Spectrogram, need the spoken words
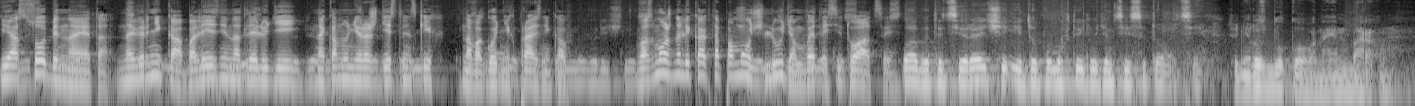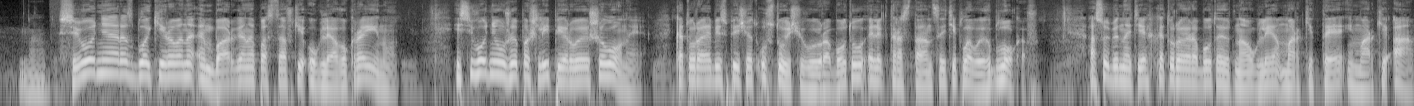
И особенно это наверняка болезненно для людей накануне рождественских новогодних праздников. Возможно ли как-то помочь людям в этой ситуации? слабити ці речі і допомогти людям в цій ситуації. Сьогодні розблоковано ембарго на Сегодня разблокирована эмбарго на поставки угля в Украину. И сегодня уже пошли первые эшелоны, которые обеспечат устойчивую работу электростанций тепловых блоков. Особенно тех, которые работают на угле марки Т и марки А.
